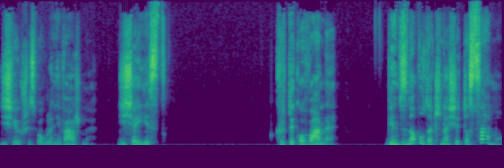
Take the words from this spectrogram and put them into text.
dzisiaj już jest w ogóle nieważne. Dzisiaj jest krytykowane więc znowu zaczyna się to samo,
